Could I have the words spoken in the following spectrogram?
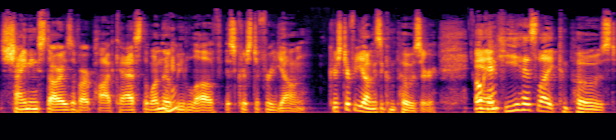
shining stars of our podcast, the one that Mm-hmm. we love is Christopher Young. Christopher Young is a composer, Okay. and he has like composed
